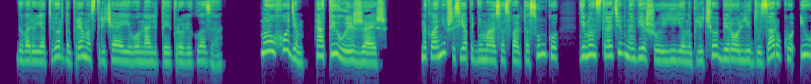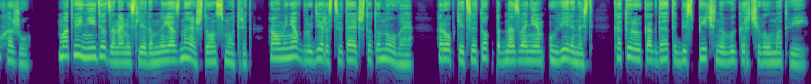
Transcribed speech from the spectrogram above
— говорю я твердо, прямо встречая его налитые кровью глаза. «Мы уходим, а ты уезжаешь». Наклонившись, я поднимаю с асфальта сумку, демонстративно вешаю ее на плечо, беру Лиду за руку и ухожу. Матвей не идет за нами следом, но я знаю, что он смотрит, а у меня в груди расцветает что-то новое. Робкий цветок под названием «Уверенность», которую когда-то беспечно выкорчевал Матвей.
